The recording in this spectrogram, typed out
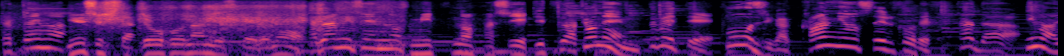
たった今入手した情報なんですけれども、只見線の3つの橋、実は去年全て工事が完了しているそうです。ただ、今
